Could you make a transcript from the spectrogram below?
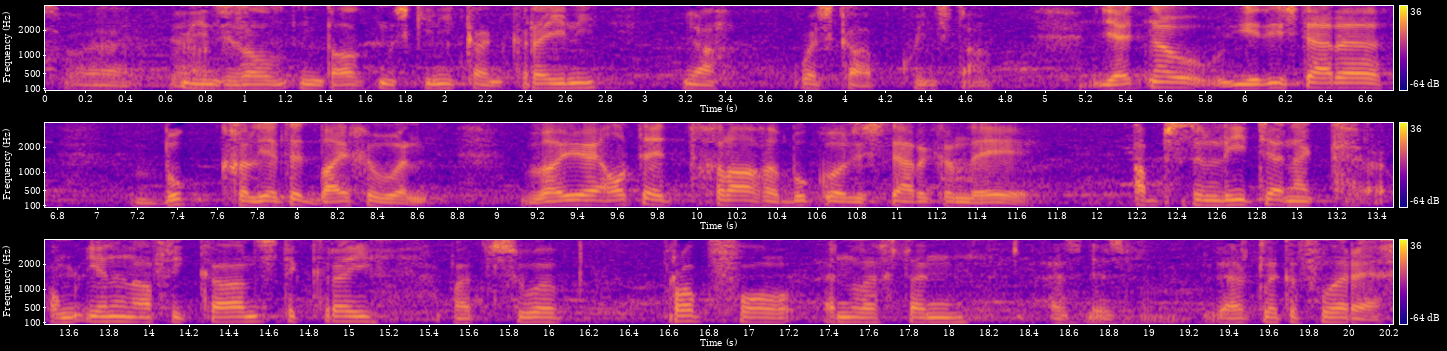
So uh, ja. mense sal dalk miskien nie kan kry nie. Ja, Weskaap, Queenstown. Jy het nou hierdie sterre boek geleentheid bygewoon. Wou jy altyd graag 'n boek oor die sterkende hê? Absoluut en ek om een in Afrikaans te kry wat so propvol inligting is dis werklik 'n voorreg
